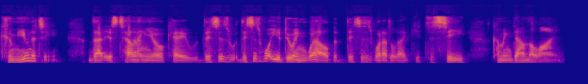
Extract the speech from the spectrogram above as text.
community that is telling you, okay, this is this is what you're doing well, but this is what I'd like you to see coming down the line.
